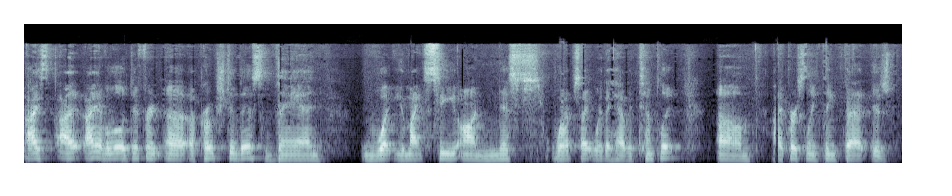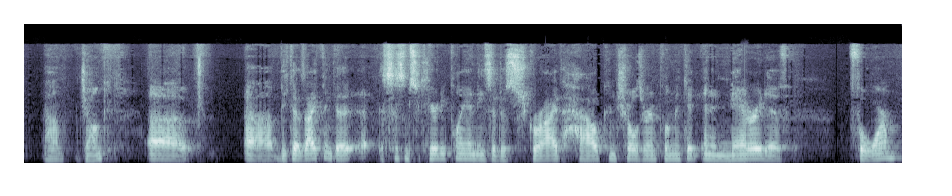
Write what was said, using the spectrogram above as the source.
I I have a little different uh, approach to this than what you might see on NIST's website where they have a template. Um, I personally think that is um, junk. Uh, uh, because I think a, a, system security plan needs to describe how controls are implemented in a narrative form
